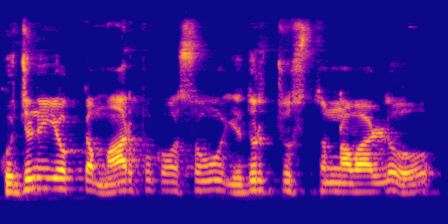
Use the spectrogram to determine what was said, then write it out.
కుజుని యొక్క మార్పు కోసం ఎదురు చూస్తున్న వాళ్ళు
